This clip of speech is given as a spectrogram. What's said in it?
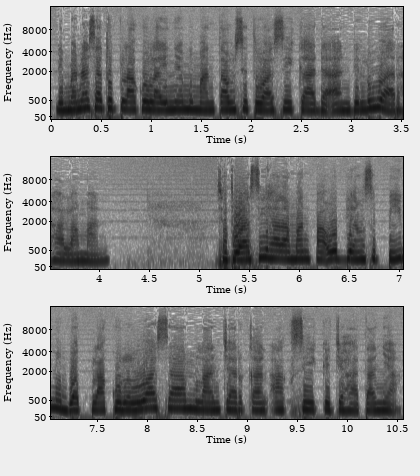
di mana satu pelaku lainnya memantau situasi keadaan di luar halaman. Situasi halaman PAUD yang sepi membuat pelaku leluasa melancarkan aksi kejahatannya.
